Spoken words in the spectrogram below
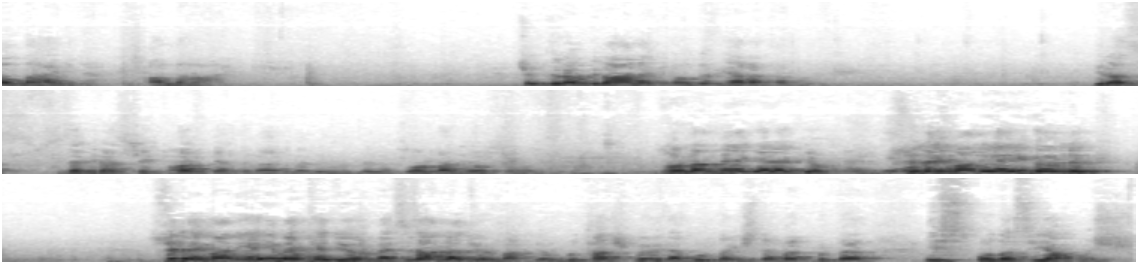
Allah'a gider. Allah'a ait. Çünkü Rabbül Alemin odur, yaratan odur. Biraz size biraz şey tuhaf geldi galiba. Zorlanıyorsunuz. Zorlanmaya gerek yok. Süleymaniye'yi gördük. Süleymaniye'yi met ediyorum ben size anlatıyorum. Bak diyorum bu taş böyle burada işte bak burada is odası yapmış.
